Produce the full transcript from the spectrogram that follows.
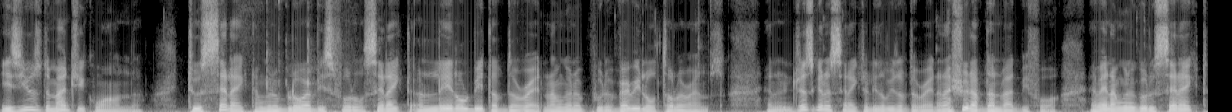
is use the magic wand to select, I'm going to blow up this photo, select a little bit of the red, and I'm going to put a very low tolerance. And I'm just going to select a little bit of the red. And I should have done that before. And then I'm going to go to select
